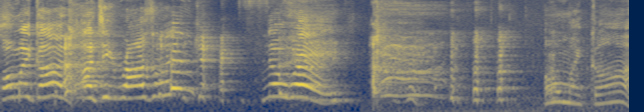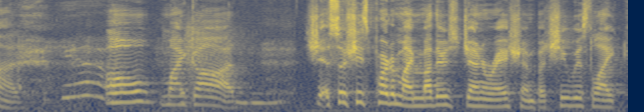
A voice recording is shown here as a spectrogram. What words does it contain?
Oh my God, Auntie Rosalind! No way! oh my God. Yeah. Oh my God. Mm-hmm. She, so she's part of my mother's generation, but she was like,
